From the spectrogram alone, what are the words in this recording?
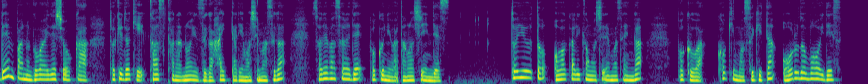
電波の具合でしょうか？時々かすかなノイズが入ったりもしますが、それはそれで僕には楽しいんです。というとお分かりかもしれませんが、僕は古希も過ぎたオールドボーイです。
